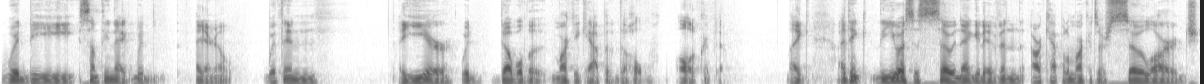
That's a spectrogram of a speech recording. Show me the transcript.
would be something that would, I don't know, within a year would double the market cap of the whole all of crypto. Like I think the US is so negative and our capital markets are so large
